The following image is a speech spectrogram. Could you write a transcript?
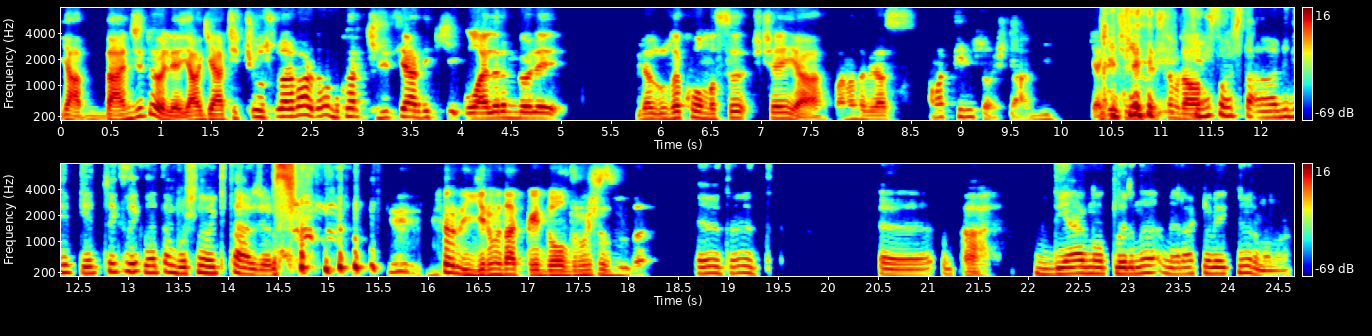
Ya bence de öyle. Ya gerçekçi unsurlar vardı ama bu kadar kilit yerdeki olayların böyle biraz uzak olması şey ya bana da biraz ama film sonuçta abi. Ya geçebilirsin ama Film sonuçta abi deyip geçeceksek zaten boşuna vakit harcarız şu an. 20 dakikayı doldurmuşuz burada. Evet evet. Ee, Ah. diğer notlarını merakla bekliyorum ama.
